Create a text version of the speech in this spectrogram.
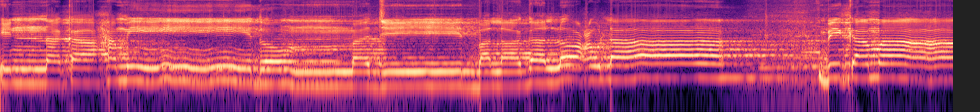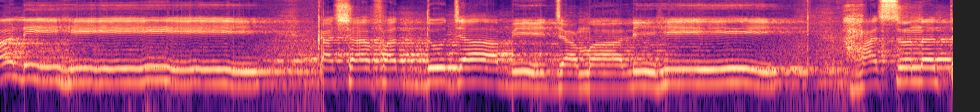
ইন্নাকা হামিদুম মাজিদ। বালাগাল উলা বিকামালিহি কাশাফাদ দুজা বিজামালিহি। হাসনত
